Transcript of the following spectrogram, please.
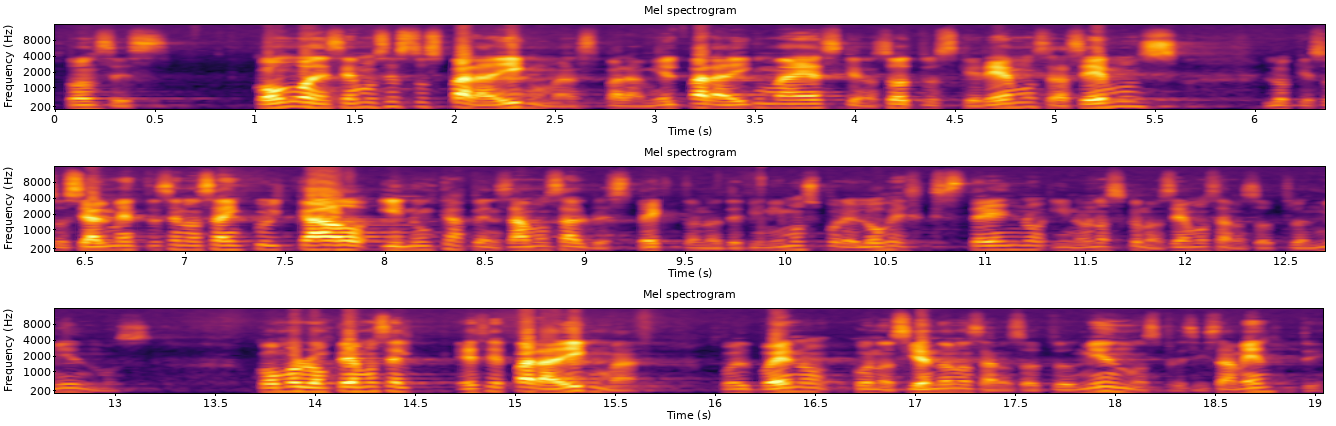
Entonces, ¿cómo vencemos estos paradigmas? Para mí el paradigma es que nosotros queremos, hacemos lo que socialmente se nos ha inculcado y nunca pensamos al respecto. Nos definimos por el ojo externo y no nos conocemos a nosotros mismos. ¿Cómo rompemos ese paradigma? Pues bueno, conociéndonos a nosotros mismos, precisamente.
